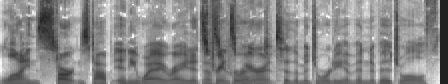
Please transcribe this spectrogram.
lines start and stop anyway, right? It's That's transparent correct. to the majority of individuals.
